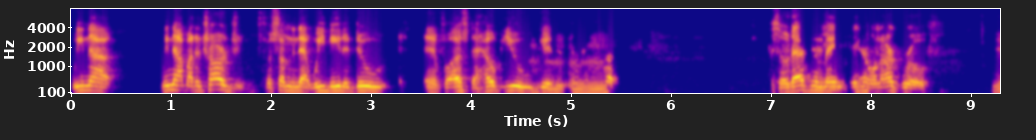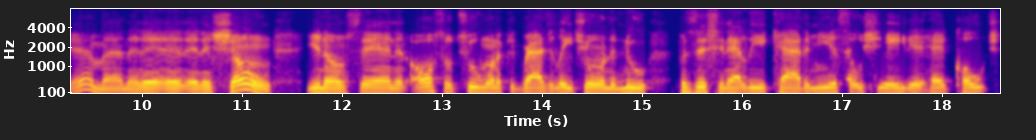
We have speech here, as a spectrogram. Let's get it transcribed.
We not we not about to charge you for something that we need to do and for us to help you get mm-hmm. mm-hmm. So that's the main thing on our growth. Yeah, man, and, and it's shown, you know what I'm saying, and also too want to congratulate you on the new position at Lee Academy, associated head coach.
